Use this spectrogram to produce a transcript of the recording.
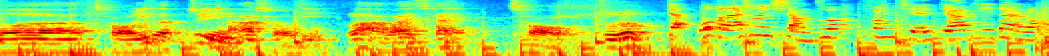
我炒一个最拿手的辣白菜炒猪肉。我本来是想做番茄加鸡蛋，然后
